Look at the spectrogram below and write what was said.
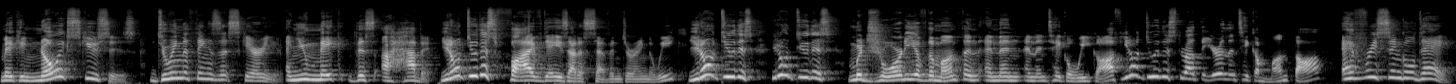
making no excuses, doing the things that scare you, and you make this a habit. You don't do this five days out of seven during the week. You don't do this, you don't do this majority of the month and, and then and then take a week off. You don't do this throughout the year and then take a month off. Every single day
